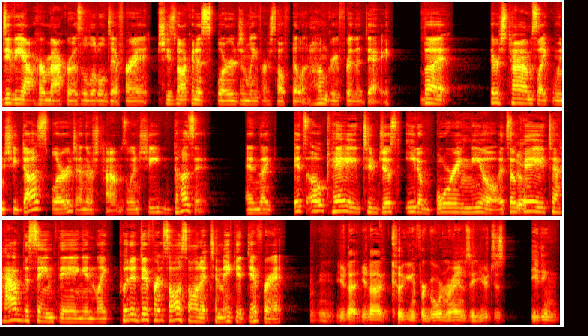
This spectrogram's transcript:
divvy out her macros a little different. She's not going to splurge and leave herself feeling hungry for the day. But there's times like when she does splurge and there's times when she doesn't. And like it's okay to just eat a boring meal. It's okay to have the same thing and like put a different sauce on it to make it different. I mean, you're not you're not cooking for Gordon Ramsay. You're just eating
